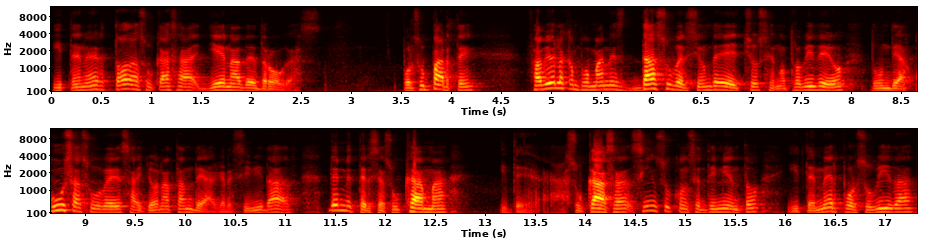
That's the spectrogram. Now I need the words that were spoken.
y tener toda su casa llena de drogas. Por su parte, Fabiola Campomanes da su versión de hechos en otro video donde acusa a su vez a Jonathan de agresividad, de meterse a su cama y de, a su casa sin su consentimiento y temer por su vida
